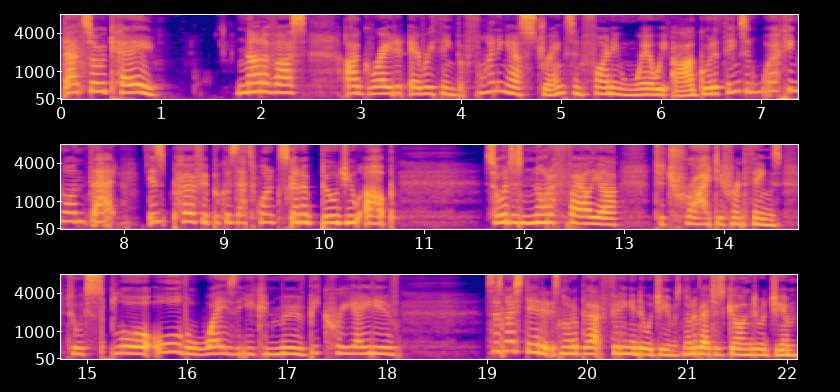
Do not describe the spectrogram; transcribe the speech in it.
That's okay. None of us are great at everything, but finding our strengths and finding where we are good at things and working on that is perfect because that's what's going to build you up. So it is not a failure to try different things, to explore all the ways that you can move, be creative. So there's no standard. It's not about fitting into a gym. It's not about just going to a gym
